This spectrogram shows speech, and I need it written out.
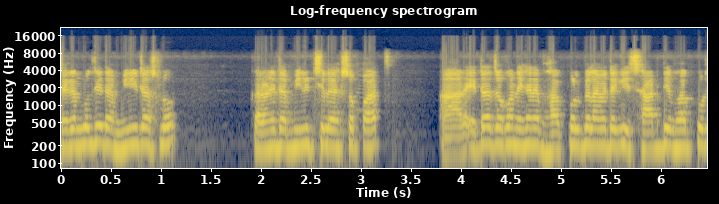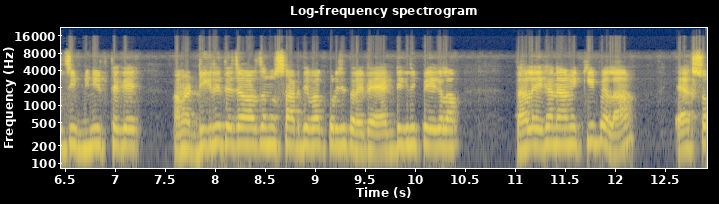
সেকেন্ড বলছি, এটা মিনিট আসলো, কারণ এটা মিনিট ছিল একশো পাঁচ। আর এটা যখন এখানে ভাগফল পেলাম, এটা কি ষাট দিয়ে ভাগ করছি? মিনিট থেকে আমরা ডিগ্রিতে যাওয়ার জন্য ষাট দিয়ে ভাগ করেছি, তাহলে এটা এক ডিগ্রি পেয়ে গেলাম। তাহলে এখানে আমি কি পেলাম? একশো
